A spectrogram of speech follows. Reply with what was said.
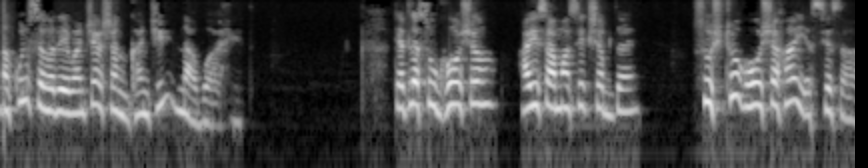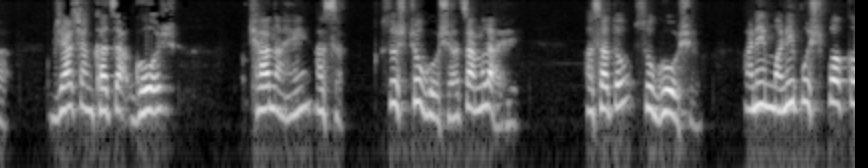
नकुल सहदेवांच्या शंखांची नावं आहेत. त्यातला सुघोष हाही सामासिक शब्द आहे. सुष्ठू घोष हा यस्य सहा ज्या शंखाचा घोष छान आहे असा. सुष्ठू घोष हा चांगला आहे असा तो सुघोष. आणि मणिपुष्पक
